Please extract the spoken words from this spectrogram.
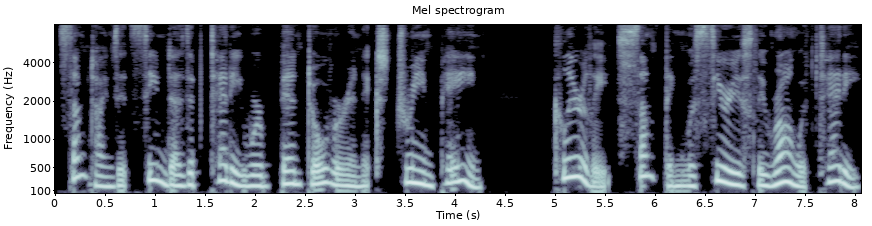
Sometimes it seemed as if Teddy were bent over in extreme pain. Clearly, something was seriously wrong with Teddy.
